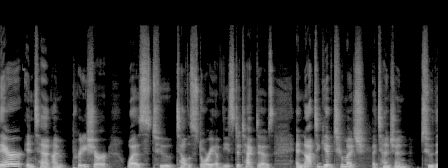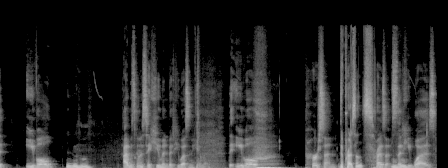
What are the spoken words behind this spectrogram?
their intent, I'm pretty sure, was to tell the story of these detectives and not to give too much attention to the evil. Mhm. I was going to say human, but he wasn't human. The evil person The presence. presence Mm-hmm. that he was.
